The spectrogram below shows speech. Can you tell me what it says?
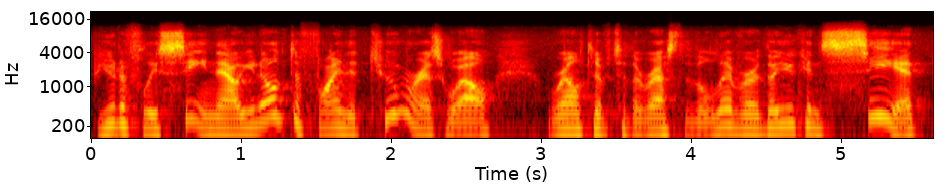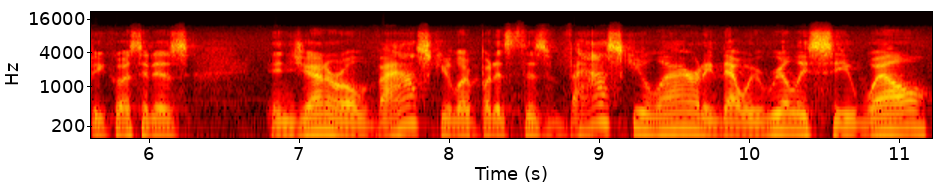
Beautifully seen. Now, you don't define the tumor as well relative to the rest of the liver, though you can see it because it is in general vascular, but it's this vascularity that we really see well.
